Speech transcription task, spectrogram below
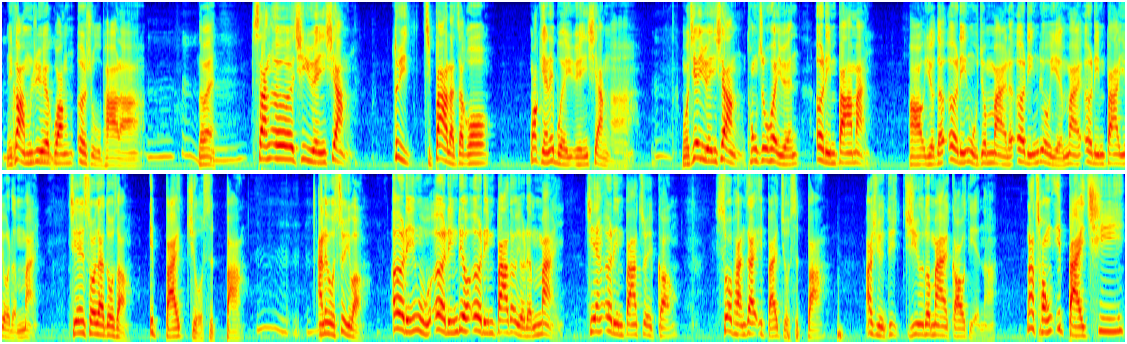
你看我们日月光二十五趴啦。对不对？三二二七原相对一百了，十五，我给你买原相啊。我今天原相通知会员二零八卖，好，有的二零五就卖了，二零六也卖，二零八也有人卖。今天收在多少？一百九十八。嗯嗯安利我睡吧。二零五、二零六、二零八都有人卖，今天二零八最高，收盘在一百九十八。阿许几乎都卖高点啊。那从一百七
